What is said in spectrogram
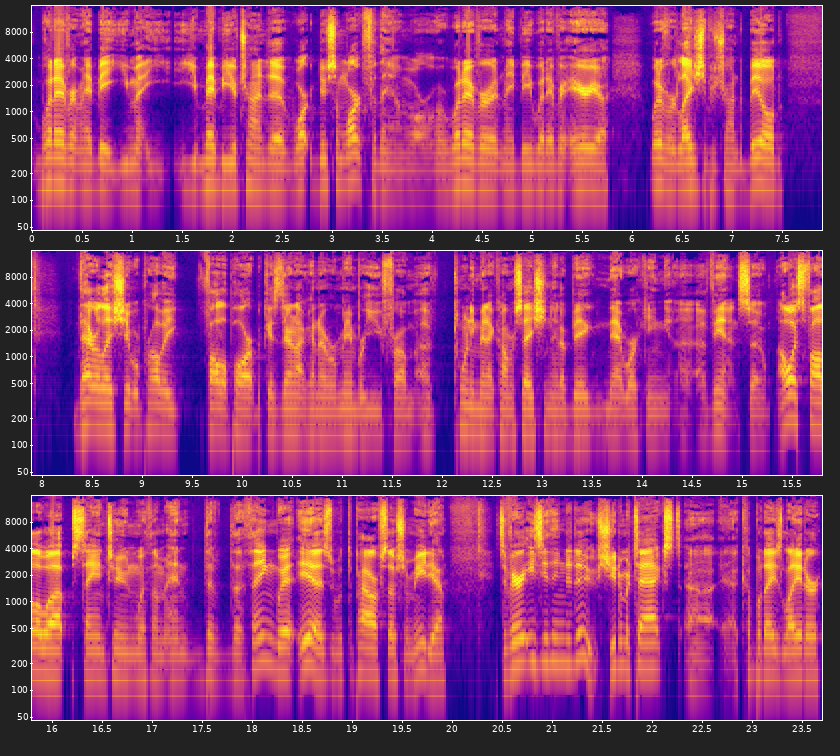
whatever it may be. You may you maybe you're trying to work do some work for them or, or whatever it may be, whatever area, whatever relationship you're trying to build. That relationship will probably fall apart because they're not going to remember you from a 20 minute conversation at a big networking uh, event. So always follow up, stay in tune with them. And the, the thing with, is with the power of social media, it's a very easy thing to do. Shoot them a text uh, a couple days later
